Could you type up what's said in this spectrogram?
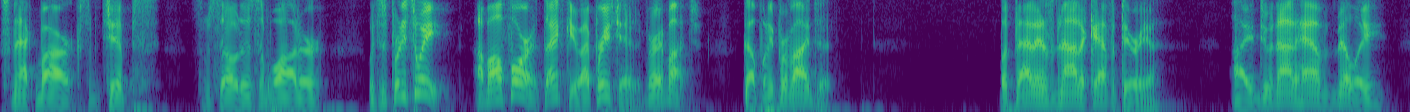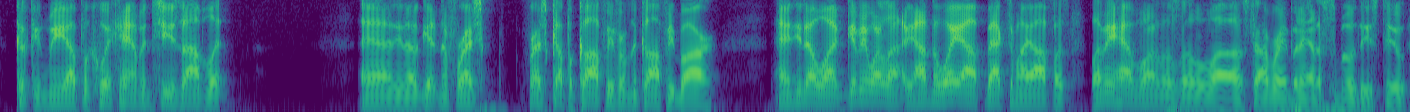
snack bar, some chips, some soda, some water, which is pretty sweet. I'm all for it. Thank you. I appreciate it very much. Company provides it. But that is not a cafeteria. I do not have Millie cooking me up a quick ham and cheese omelet and, you know, getting a fresh fresh cup of coffee from the coffee bar. And you know what? Give me one of the, on the way out back to my office. Let me have one of those little uh, strawberry banana smoothies too.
